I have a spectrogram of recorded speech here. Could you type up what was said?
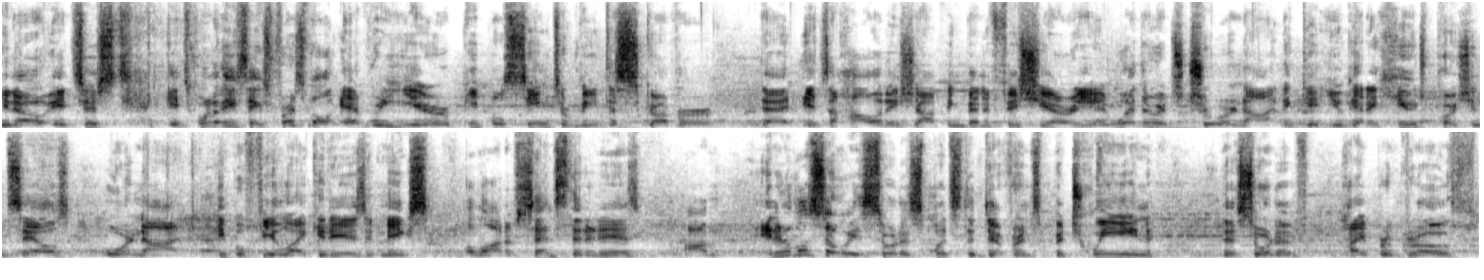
You know, it's just, it's one of these things. First of all, every year people seem to rediscover that it's a holiday shopping beneficiary. And whether it's true or not, and get, you get a huge push in sales or not, people feel like it is. It makes a lot of sense that it is. Um, and it also is sort of splits the difference between the sort of hyper growth,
